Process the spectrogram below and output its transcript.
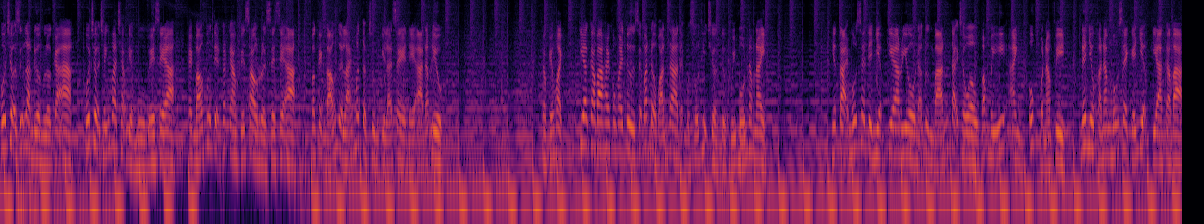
hỗ trợ giữ làn đường LKA, hỗ trợ tránh va chạm điểm mù BCA, cảnh báo phương tiện cắt ngang phía sau RCCA và cảnh báo người lái mất tập trung khi lái xe DAW. Theo kế hoạch, Kia K3 2024 sẽ bắt đầu bán ra tại một số thị trường từ quý 4 năm nay. Hiện tại, mẫu xe tiền nhiệm Kia Rio đã ngừng bán tại châu Âu, Bắc Mỹ, Anh, Úc và Nam Phi, nên nhiều khả năng mẫu xe kế nhiệm Kia K3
